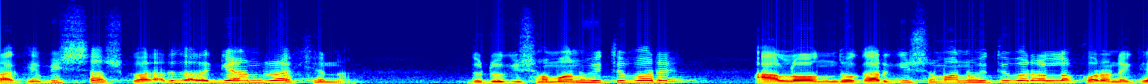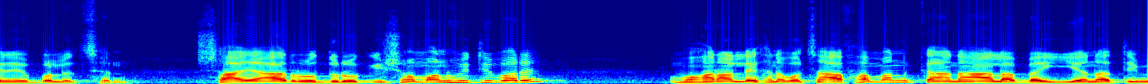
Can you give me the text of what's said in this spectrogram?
রাখে, বিশ্বাস করে, আর যারা জ্ঞান রাখে না, দুটো কি সমান হইতে পারে? আলো অন্ধকার কি সমান হইতে পারে? আল্লাহ কোরআন এখানে বলেছেন। সায়া আর রৌদ্র কি সমান হইতে পারে? মহান আল্লাহ এখানে বলছেন, আফামান কানা আলা বাইয়ানাতিম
